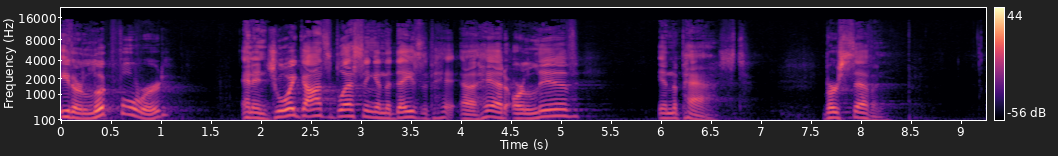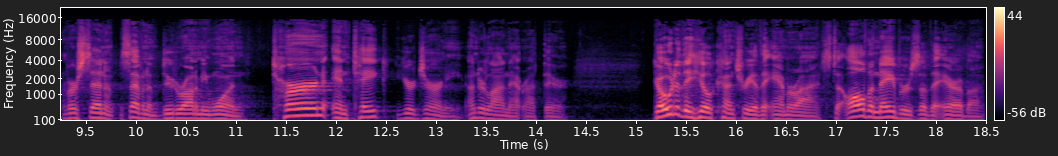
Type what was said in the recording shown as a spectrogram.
Either look forward and enjoy God's blessing in the days ahead or live in the past. Verse 7. Verse 7 of Deuteronomy 1 Turn and take your journey. Underline that right there. Go to the hill country of the Amorites, to all the neighbors of the Arabah,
